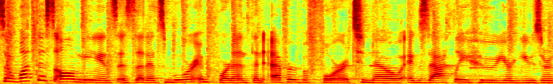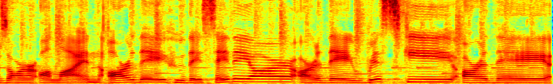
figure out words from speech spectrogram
So, what this all means is that it's more important than ever before to know exactly who your users are online. Are they who they say they are? Are they risky? Are they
